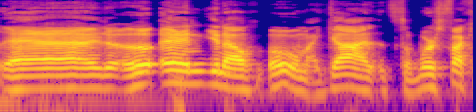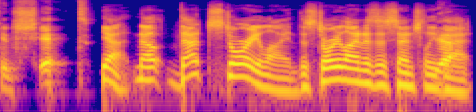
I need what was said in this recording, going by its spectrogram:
And uh, and you know, oh my god, it's the worst fucking shit. Yeah, Now that storyline, the storyline is essentially that.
